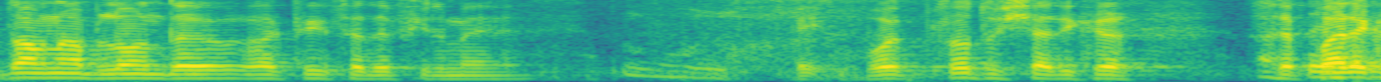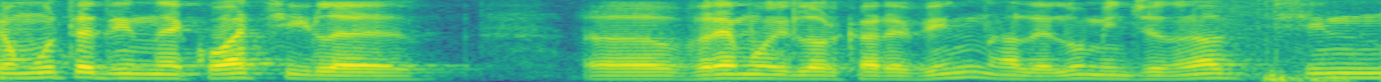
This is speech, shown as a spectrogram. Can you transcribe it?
Doamna blondă, actriță de filme. Ei, voi, totuși, adică se Asta pare este. că multe din ecuațiile uh, vremurilor care vin, ale lumii în general, țin,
